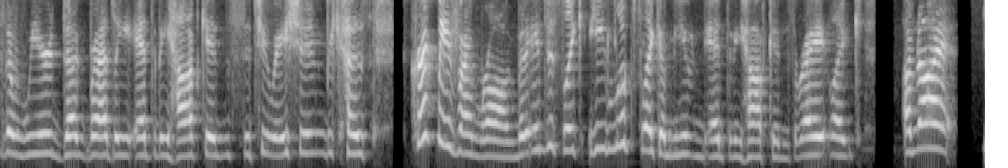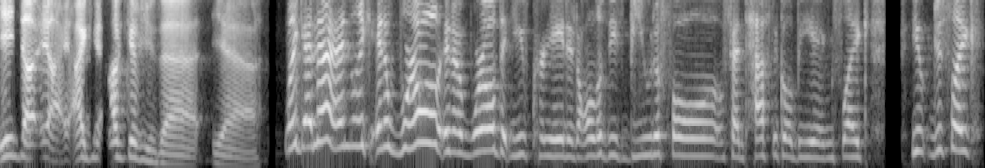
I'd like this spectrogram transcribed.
the weird Doug Bradley Anthony Hopkins situation because correct me if I'm wrong, but it just like he looks like a mutant Anthony Hopkins, right? Like I'm not. He does. I, I I'll give you that. Yeah. Like and that and like in a world in a world that you've created all of these beautiful fantastical beings like you just like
